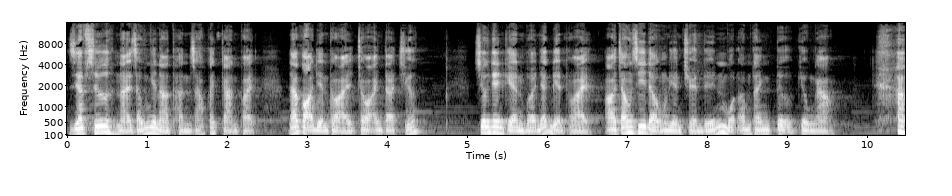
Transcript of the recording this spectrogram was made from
Diệp Sư lại giống như là thần giao cách cản vậy, đã gọi điện thoại cho anh ta trước. Trương Thiên Kiện vừa nhấc điện thoại, ở trong di động liền truyền đến một âm thanh tự kiêu ngạo.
